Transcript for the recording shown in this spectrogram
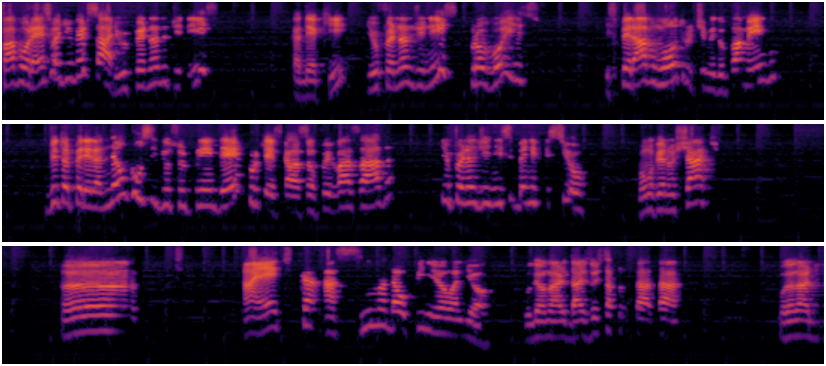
favorece o adversário. E o Fernando Diniz, cadê aqui? E o Fernando Diniz provou isso. Esperava um outro time do Flamengo. Vitor Pereira não conseguiu surpreender, porque a escalação foi vazada, e o Fernando Diniz se beneficiou. Vamos ver no chat? Uh, a ética acima da opinião ali, ó. O Leonardo Dares hoje tá, tá, tá, o Leonardo,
